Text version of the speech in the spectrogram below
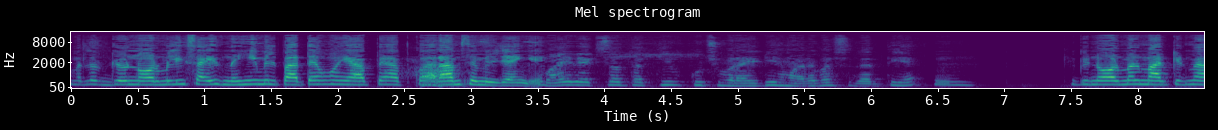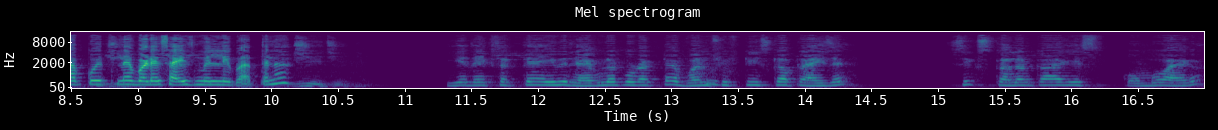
मतलब जो नॉर्मली साइज़ नहीं मिल पाते हैं वो यहाँ पे आपको हाँ। आराम से मिल जाएँगे। फाइव एक्सएल तक की कुछ वैरायटी हमारे पास रहती है। हम्म। क्योंकि नॉर्मल मार्केट में आपको इतने बड़े साइज़ मिल नहीं पाते ना। जी जी। ये देख सकते हैं ये भी रेगुलर प्रोडक्ट है वन फिफ्टी इसका प्राइस है। सिक्स कलर का ये कॉम्बो आएगा।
